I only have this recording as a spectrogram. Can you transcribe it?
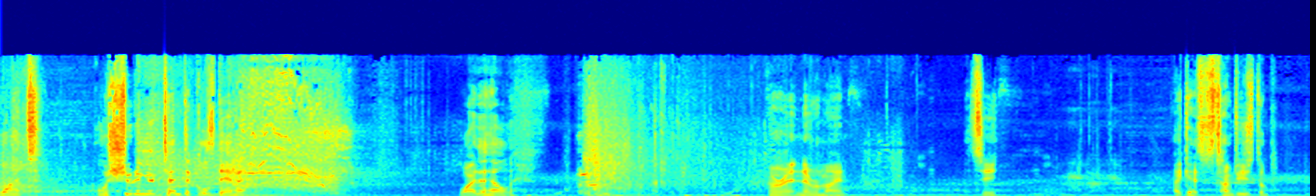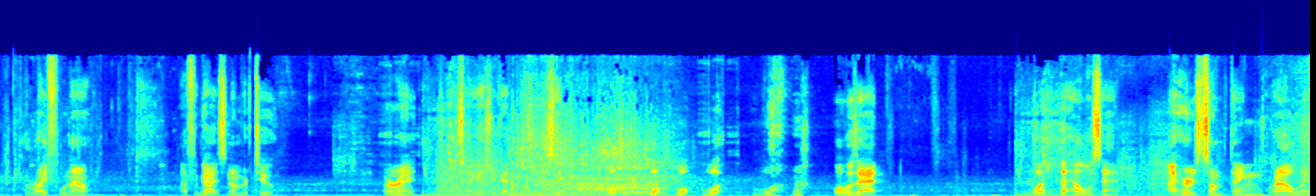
What? I was shooting your tentacles, damn it. Why the hell? Alright, never mind. Let's see. I guess it's time to use the, the rifle now. I forgot it's number two. Alright. So I guess we gotta move these things. Whoa, whoa, whoa, whoa, whoa. what was that? What the hell was that? I heard something growling.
